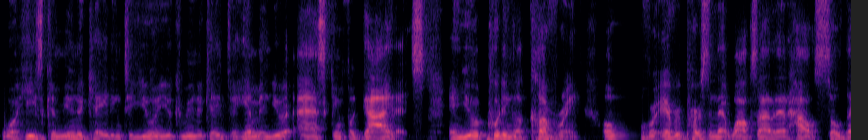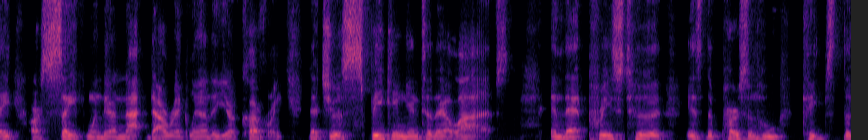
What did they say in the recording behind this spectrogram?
where he's communicating to you and you communicate to him and you're asking for guidance and you're putting a covering over every person that walks out of that house so they are safe when they're not directly under your covering, that you're speaking into their lives and that priesthood is the person who keeps the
